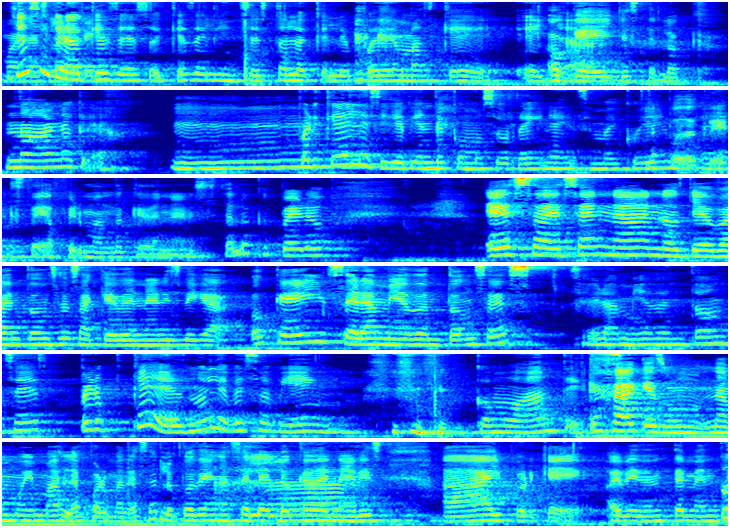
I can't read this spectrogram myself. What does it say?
Yo sí creo que es eso, que es el incesto lo que le puede más que ella. O que ella esté loca. No, no creo. Mm. Porque él le sigue viendo como su reina y se me cuida. No puedo creer que esté afirmando que Daenerys está loca, pero esa escena nos lleva entonces a que Daenerys diga, ok, será miedo entonces. Será miedo entonces, ¿Pero qué es? ¿No le besa bien? Como antes. Ajá, que es una muy mala forma de hacerlo. Podrían hacerle loca de Neris. Ay, porque evidentemente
